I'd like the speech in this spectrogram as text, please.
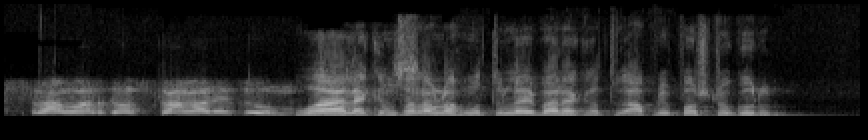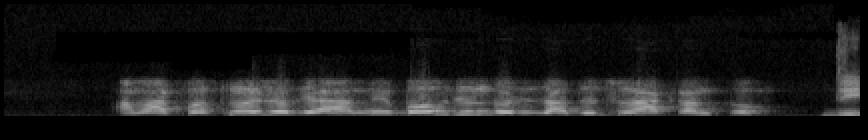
আসসালামু আলাইকুম আসসালামু আলাইকুম। ওয়ালাইকুম সালাম রহমতুল্লাহ বারাকাতু। আপনি প্রশ্ন করুন। আমার প্রশ্ন হইল যে আমি বহুদিন ধরে আক্রান্ত। জি।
